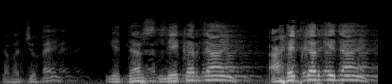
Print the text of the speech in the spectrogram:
توجہ ہے؟ یہ درس لے کر جائیں عہد کر کے جائیں۔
